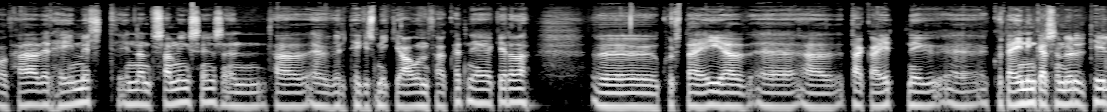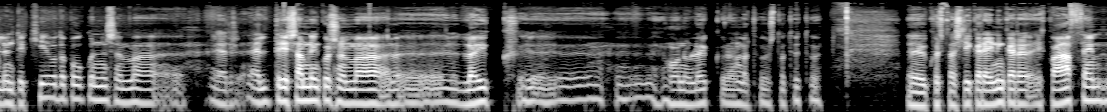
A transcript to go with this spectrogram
og það er heimilt innan samningsins en það hefur verið tekist mikið á um það hvernig ég að gera það. Uh, hvort að eigi að, uh, að taka einnig, uh, hvort að einingar sem eruð til undir kíótabókunin sem er eldri samningur sem að laug, honum laugur ánlega 2020 uh, hvort það slíkar einingar eitthvað af þeim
